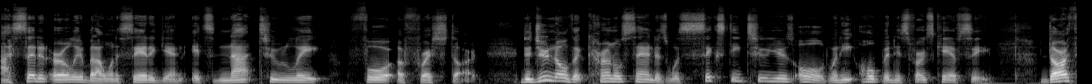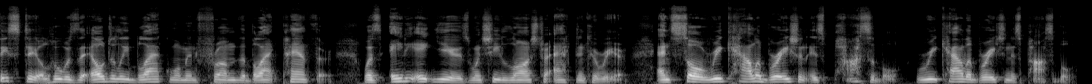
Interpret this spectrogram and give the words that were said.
I said it earlier, but I want to say it again. It's not too late for a fresh start. Did you know that Colonel Sanders was 62 years old when he opened his first KFC? Dorothy Steel, who was the elderly black woman from the Black Panther, was 88 years when she launched her acting career. And so recalibration is possible. Recalibration is possible.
